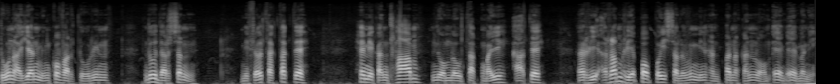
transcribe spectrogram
ตัวนาฮียนมิงก็วัรตูรินดูดาร์สันมิเฟลตักตักเตะให้มีการทามนวมเราตักไหมอาเตะเรียรำเรียปอปอยสลวิมินหันปนักันหลอมเอ็มเอ็มนี่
